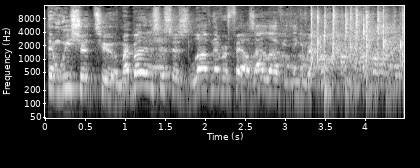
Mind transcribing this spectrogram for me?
then we should too. My brothers and sisters, love never fails. I love you. Thank you very much.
